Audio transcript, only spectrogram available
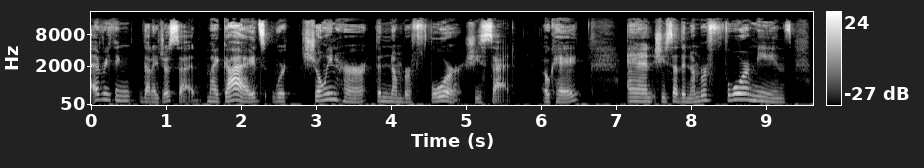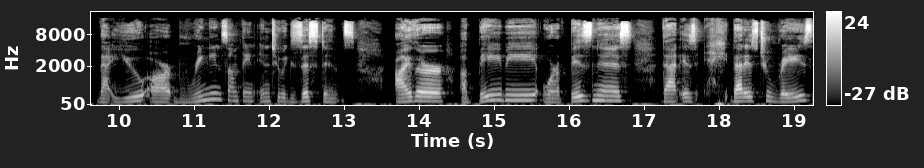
everything that I just said, my guides were showing her the number four. She said, okay. And she said the number four means that you are bringing something into existence either a baby or a business that is that is to raise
